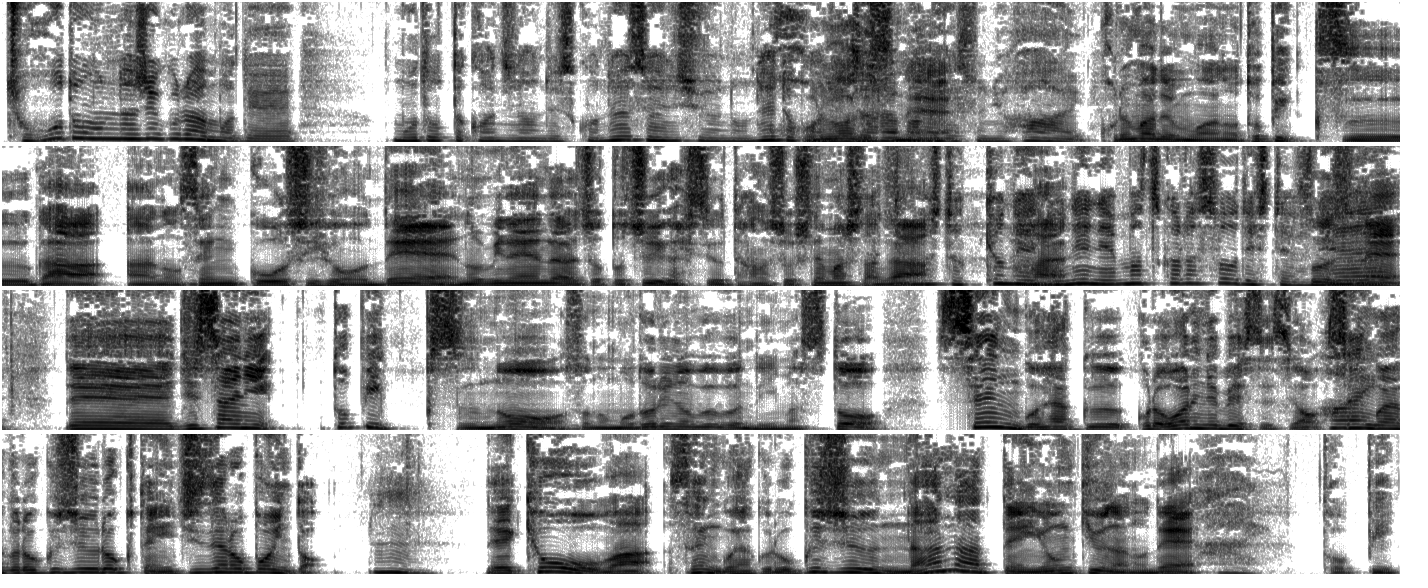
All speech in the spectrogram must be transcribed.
ちょうど同じぐらいまで戻った感じなんですかね？先週のね、ところはですね。はい。これまでもあのトピックスがあの先行指標で伸び悩んだらちょっと注意が必要って話をしてましたが。しました。去年のね、はい年末からそうでしたよね。そうですね。で、実際にトピックスのその戻りの部分で言いますと、1500、これ終値ベースですよ。はい1566.10ポイント。うん。で、今日は1567.49なので、はい。トピッ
